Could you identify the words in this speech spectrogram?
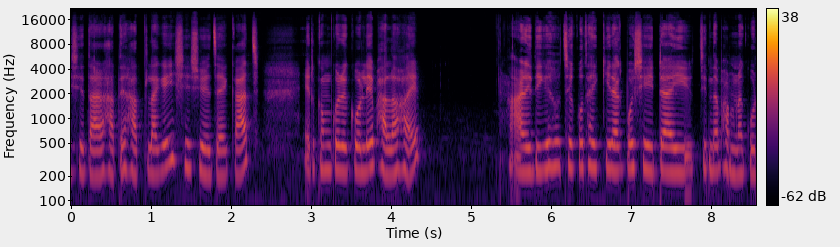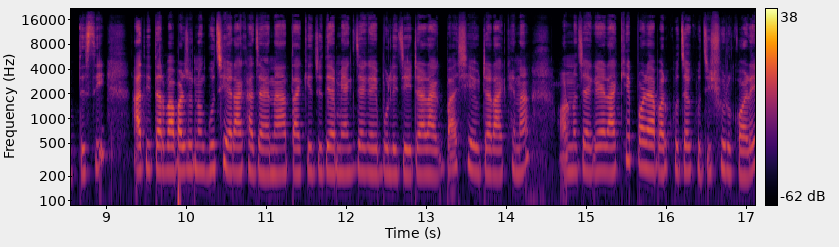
এসে তার হাতে হাত লাগেই, শেষ হয়ে যায় কাজ। এরকম করে করলে ভালো হয়। আর এদিকে হচ্ছে কোথায় কী রাখব সেইটাই চিন্তা ভাবনা করতেছি। আদি তার বাবার জন্য গুছিয়ে রাখা যায় না। তাকে যদি আমি এক জায়গায় বলি যে এটা রাখবা, সে ওইটা রাখে না। অন্য জায়গায় রাখে, পরে আবার খোঁজাখুঁজি শুরু করে।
